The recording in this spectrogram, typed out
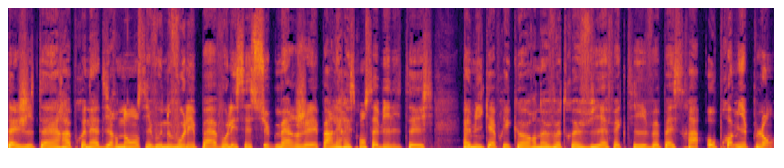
Sagittaire, apprenez à dire non si vous ne voulez pas vous laisser submerger par les responsabilités. Ami Capricorne, votre vie affective passera au premier plan.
